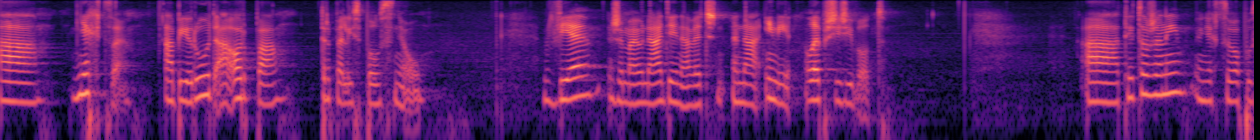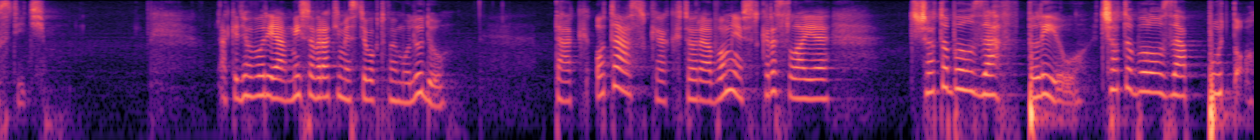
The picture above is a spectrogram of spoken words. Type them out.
A nechce, aby Rúd a Orpa trpeli spolu s ňou. Vie, že majú nádej na, väč- na iný, lepší život. A tieto ženy ju nechcú opustiť. A keď hovoria, my sa vrátime s tebou k tvojmu ľudu, tak otázka, ktorá vo mne vzkrsla je, čo to bol za vplyv, čo to bolo za puto.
